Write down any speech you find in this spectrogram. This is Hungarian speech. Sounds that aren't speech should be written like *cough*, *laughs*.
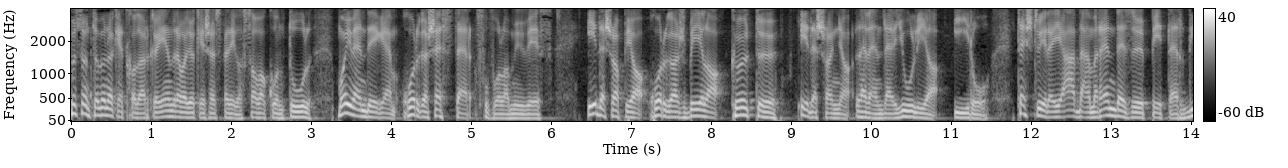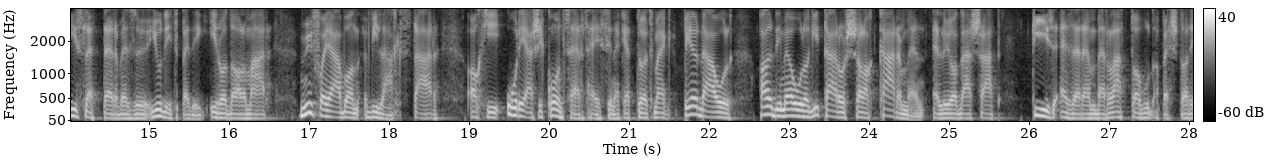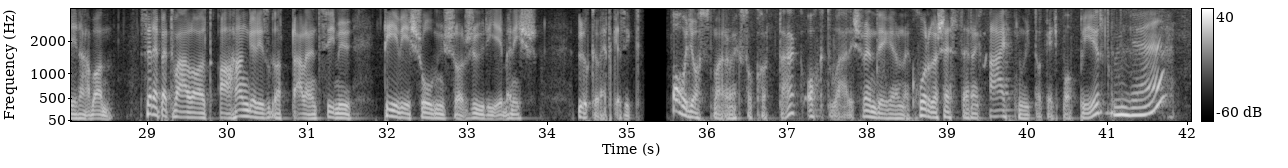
Köszöntöm Önöket, Kadarka Jendre vagyok, és ez pedig a szavakon túl. Mai vendégem Horgas Eszter, fuvola művész. Édesapja Horgas Béla, költő, édesanyja Levendel Júlia, író. Testvérei Ádám rendező, Péter díszlettervező, Judit pedig irodalmár. Műfajában világsztár, aki óriási koncerthelyszíneket tölt meg, például Aldi Meola gitárossal a Carmen előadását tízezer ember látta a Budapest arénában. Szerepet vállalt a Hungary's Got Talent című TV show műsor zsűriében is. Ő következik. Ahogy azt már megszokhatták, aktuális vendégemnek, Horgas Eszternek átnyújtak egy papírt. Igen.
